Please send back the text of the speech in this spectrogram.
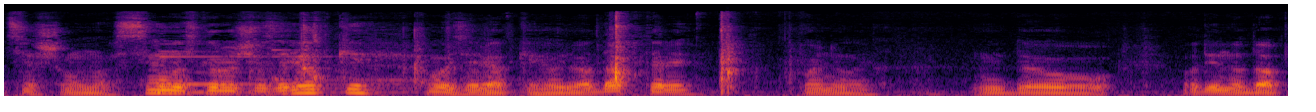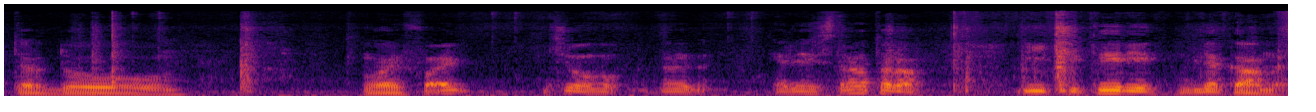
Це що у нас? Це у нас, коротше, зарядки. Ой, зарядки, говорю, адаптери. Поняли? До, один адаптер до Wi-Fi цього е, реєстратора і 4 для камер.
